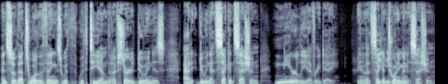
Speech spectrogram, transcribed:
and so that's one of the things with with TM that I've started doing is doing that second session nearly every day. You know, that second twenty minute session.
